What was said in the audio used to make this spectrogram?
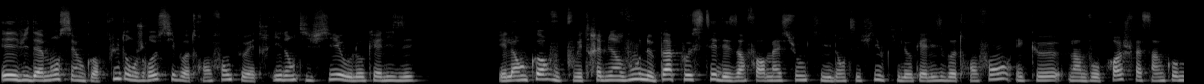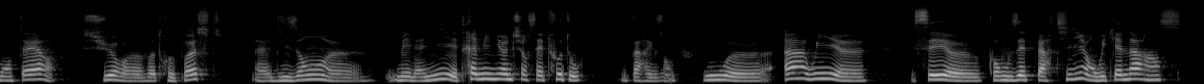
Et évidemment, c'est encore plus dangereux si votre enfant peut être identifié ou localisé. Et là encore, vous pouvez très bien, vous, ne pas poster des informations qui identifient ou qui localisent votre enfant et que l'un de vos proches fasse un commentaire sur euh, votre poste euh, disant euh, Mélanie est très mignonne sur cette photo, par exemple. Ou Ah oui, c'est quand vous êtes parti en week-end à Reims.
